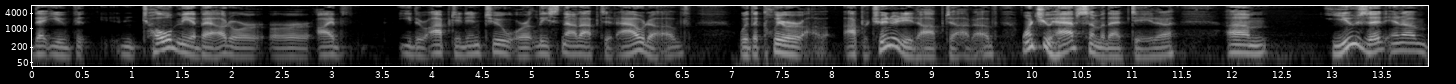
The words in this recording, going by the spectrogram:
that you've told me about or or I've either opted into or at least not opted out of with a clear opportunity to opt out of once you have some of that data um, use it in a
